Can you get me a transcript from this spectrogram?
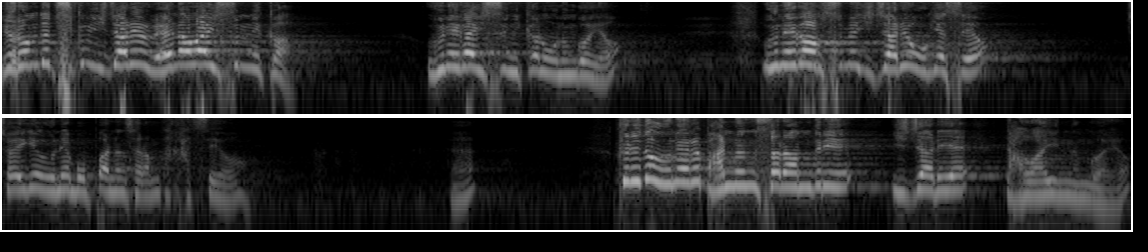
여러분들 지금 이 자리에 왜 나와 있습니까? 은혜가 있으니까 오는 거예요. 은혜가 없으면 이 자리에 오겠어요? 저에게 은혜 못 받는 사람 다 갔어요. 에? 그래도 은혜를 받는 사람들이 이 자리에 나와 있는 거예요.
